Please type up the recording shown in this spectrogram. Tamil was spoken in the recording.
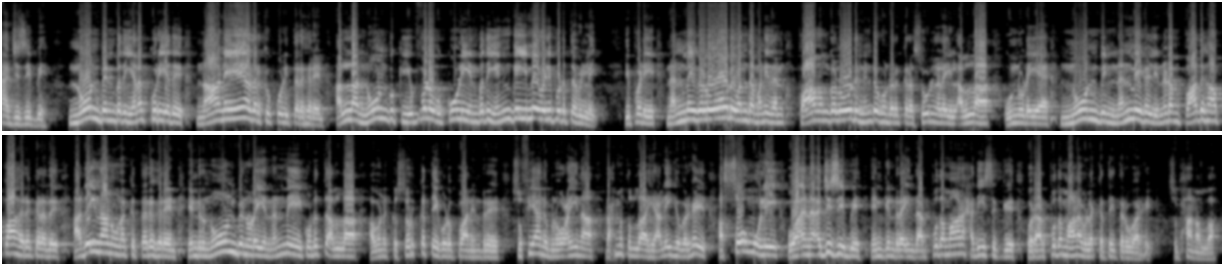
அஜிசிபி நோன்பென்பது எனக்குரியது நானே அதற்கு கூலி தருகிறேன். அல்லாஹ் நோன்புக்கு எவ்வளவு கூலி என்பது எங்கேயுமே வெளிப்படுத்தவில்லை. இப்படி நன்மைகளோடு வந்த மனிதன் பாவங்களோடு நின்று கொண்டிருக்கிற சூழ்நிலையில் அல்லாஹ் உன்னுடைய நோன்பின் நன்மைகள் என்னிடம் பாதுகாப்பாக இருக்கிறது. அதை நான் உனக்கு தருகிறேன் என்று நோன்பினுடைய நன்மையை கொடுத்து அல்லாஹ் அவனுக்கு சொர்க்கத்தை கொடுப்பான் என்று சுஃபியான் இப்னு ஐனா ரஹ்மத்துல்லாஹி அலைஹி அவர்கள் என்கின்ற இந்த அற்புதமான ஹதீஸுக்கு ஒரு அற்புதமான விளக்கத்தை தருவார்கள். சுபான் அல்லாஹ்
